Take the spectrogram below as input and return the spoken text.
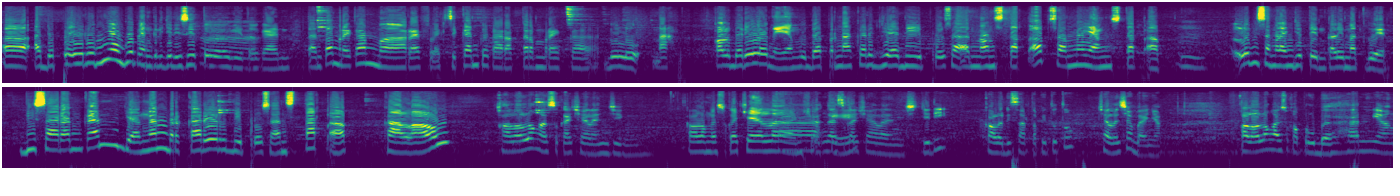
uh, ada playroomnya gue pengen kerja di situ hmm. gitu kan tanpa mereka merefleksikan ke karakter mereka dulu. Nah, kalau dari lo nih yang udah pernah kerja di perusahaan non startup sama yang startup. Hmm lo bisa melanjutin kalimat gue. Disarankan jangan berkarir di perusahaan startup kalau kalau lo nggak suka challenging. Kalau nggak suka challenge nggak okay. suka challenge. Jadi kalau di startup itu tuh challenge-nya banyak. Kalau lo nggak suka perubahan yang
